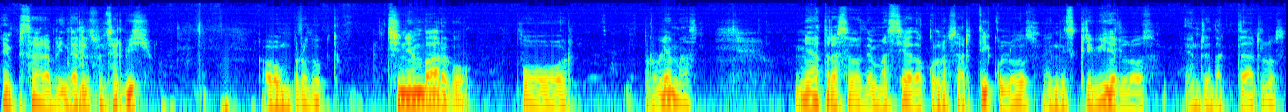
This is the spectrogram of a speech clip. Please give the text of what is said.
empezar a brindarles un servicio o un producto. Sin embargo, por problemas, me ha atrasado demasiado con los artículos, en escribirlos, en redactarlos.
